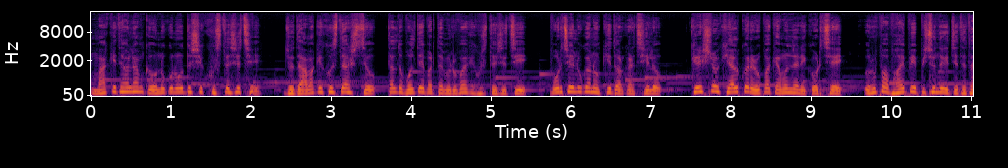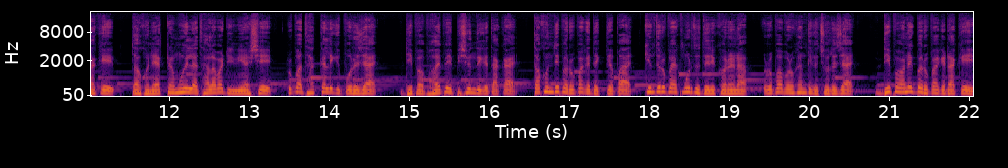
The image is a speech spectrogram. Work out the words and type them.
মাকে তাহলে আমাকে অন্য কোনো উদ্দেশ্যে খুঁজতে এসেছে? যদি আমাকে খুঁজতে আসছো, তাহলে তো বলতেই পারতাম আমি রূপাকে খুঁজতে এসেছি। পরিচয় লুকানোর কি দরকার ছিল? কৃষ্ণ খেয়াল করে রূপা কেমন জানি করছে। রূপা ভয় পেয়ে পিছন দিকে যেতে থাকে। তখন একটা মহিলা থালাবাটি নিয়ে আসে। রূপা ধাক্কা লেগে পড়ে যায়। দীপা ভয় পেয়ে পিছন দিকে তাকায়। তখন দীপা রূপাকে দেখতে পায়। কিন্তু রূপা এক মুহূর্ত দেরি করে না। রূপা ওখান থেকে চলে যায়। দীপা অনেকবার রূপাকে ডাকে,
